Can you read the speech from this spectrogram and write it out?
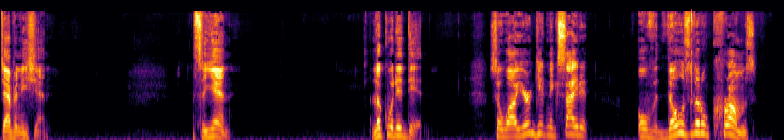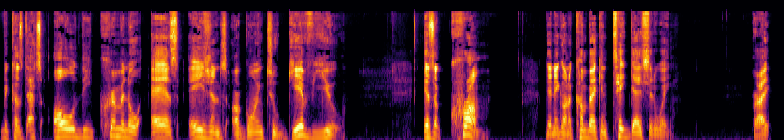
Japanese yen. It's a yen. Look what it did. So while you're getting excited over those little crumbs, because that's all the criminal ass Asians are going to give you is a crumb, then they're going to come back and take that shit away. Right?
